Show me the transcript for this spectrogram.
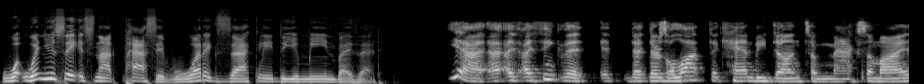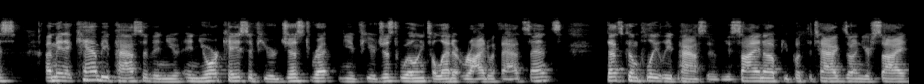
what, when you say it's not passive, what exactly do you mean by that? Yeah, I, I think that it, that there's a lot that can be done to maximize I mean, it can be passive in you. In your case, if you're just re- if you're just willing to let it ride with AdSense, that's completely passive. You sign up, you put the tags on your site,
